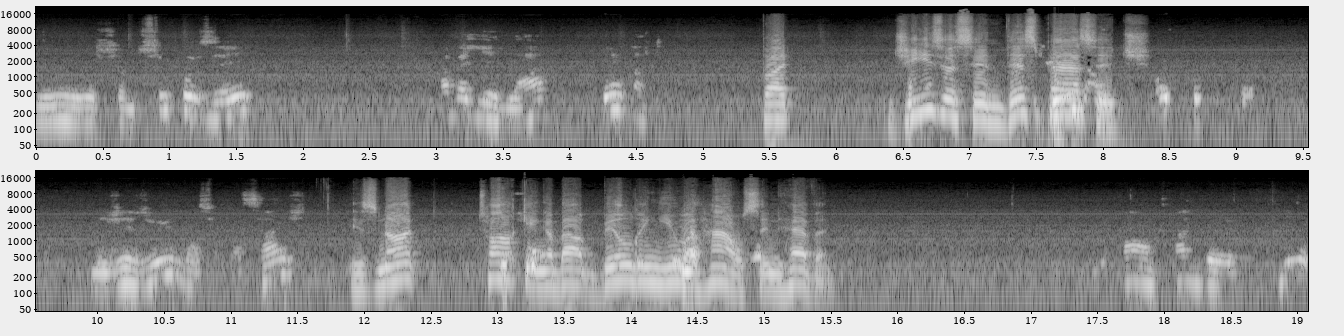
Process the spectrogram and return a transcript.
Nous sommes supposés travailler là dès maintenant. But Jesus in this passage Mais Jésus, dans ce passage, is not talking about building you a house in heaven. il n'est pas en train de dire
